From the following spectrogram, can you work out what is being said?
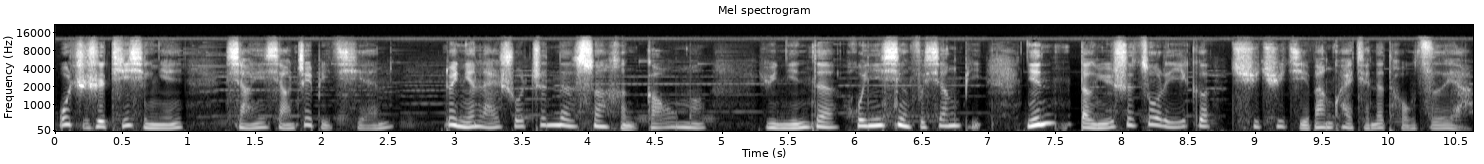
我只是提醒您想一想，这笔钱对您来说真的算很高吗？与您的婚姻幸福相比，您等于是做了一个区区几万块钱的投资呀。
